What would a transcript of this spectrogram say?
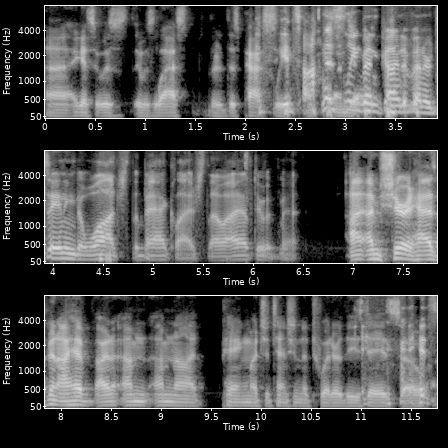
Uh, I guess it was it was last or this past it's, week. It's honestly been kind of entertaining to watch the backlash, though. I have to admit. I, am sure it has been. I have. I, I'm I'm not paying much attention to Twitter these days. So it's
